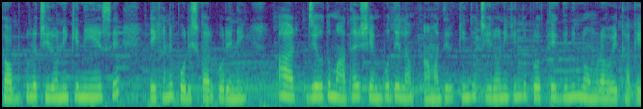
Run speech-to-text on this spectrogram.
সবগুলো চিরুনিকে নিয়ে এসে এখানে পরিষ্কার করে নিই। আর যেহেতু মাথায় শ্যাম্পু দিলাম, আমাদের কিন্তু চিরুনি কিন্তু প্রত্যেক দিনই নোংরা হয়ে থাকে।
